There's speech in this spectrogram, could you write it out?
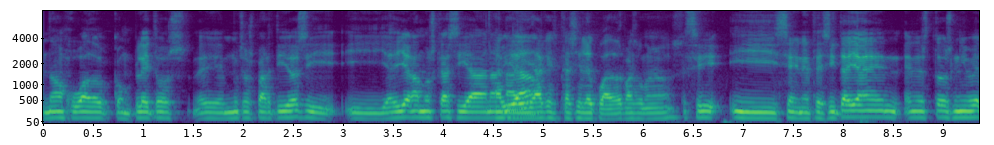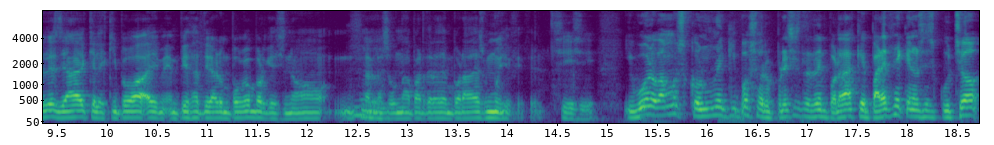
no han jugado completos eh, muchos partidos y, y ya llegamos casi a Navidad. Navidad, que es casi el Ecuador, más o menos. Sí, y se necesita ya en, en estos niveles ya que el equipo eh, empiece a tirar un poco porque si no, en la segunda parte de la temporada es muy difícil. Sí, sí. Y bueno, vamos con un equipo sorpresa esta temporada que parece que nos escuchó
